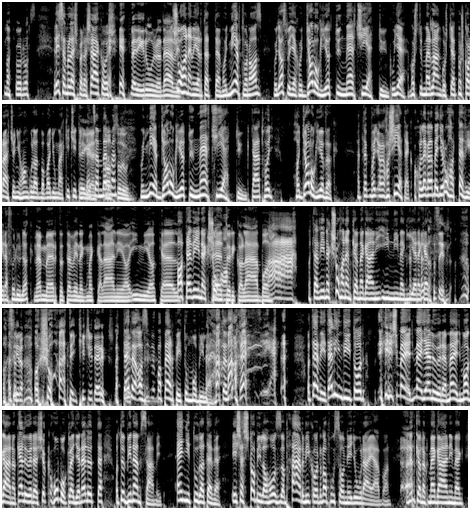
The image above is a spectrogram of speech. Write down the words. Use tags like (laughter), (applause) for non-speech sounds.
Nagyon rossz. Részemről Esperes Ákos. (laughs) Én pedig Rózsa Dávid. Soha nem értettem, hogy miért van az, hogy azt mondják, hogy gyalog jöttünk, mert siettünk, ugye? Most mert lángos, tehát most karácsonyi hangulatban vagyunk már kicsit Igen, decemberben. abszolút. Hogy miért gyalog jöttünk, mert siettünk. Tehát, hogy ha gyalog jövök, hát, vagy ha sietek, akkor legalább egy rohadt tevére fölülök. Nem, mert a tevének meg kell állnia, innia kell, A tevének soha. eltörik a lába. Á, a tevének soha nem kell megállni, inni, meg ilyeneket. Hát azért, azért a, a sohát egy kicsit erős. A teve az a perpétum mobile. Hát ez, (laughs) a tevét elindítod, és megy, megy előre, megy magának előre, és homok legyen előtte, a többi nem számít. Ennyit tud a teve, és ez stabilan hozza bármikor nap 24 órájában. Nem kell megállni meg.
